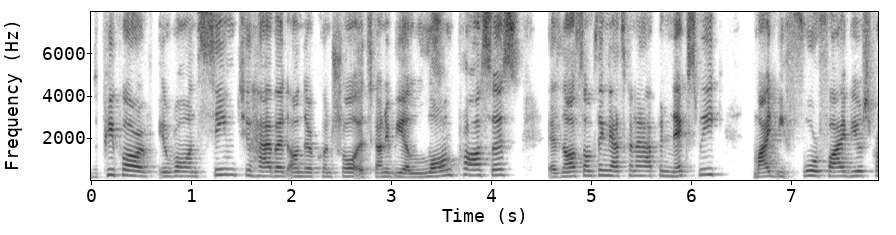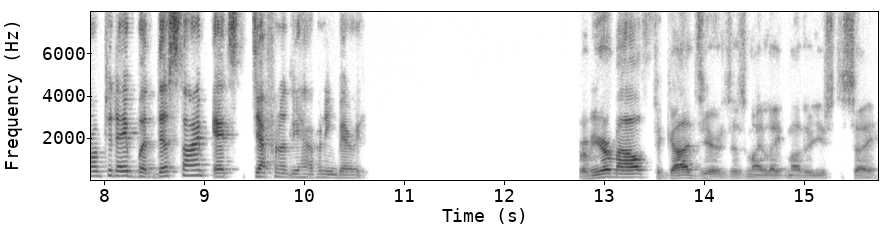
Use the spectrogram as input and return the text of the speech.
the people of Iran seem to have it under control. It's going to be a long process. It's not something that's going to happen next week. Might be four or five years from today, but this time it's definitely happening, Barry. From your mouth to God's ears, as my late mother used to say.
